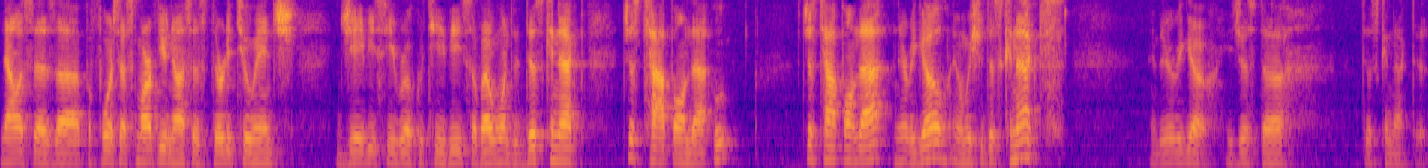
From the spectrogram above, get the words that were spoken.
now it says uh, before it says Smart View, now it says 32 inch JVC Roku TV. So if I wanted to disconnect, just tap on that. Just tap on that. There we go. And we should disconnect. And there we go. You just uh, disconnected.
